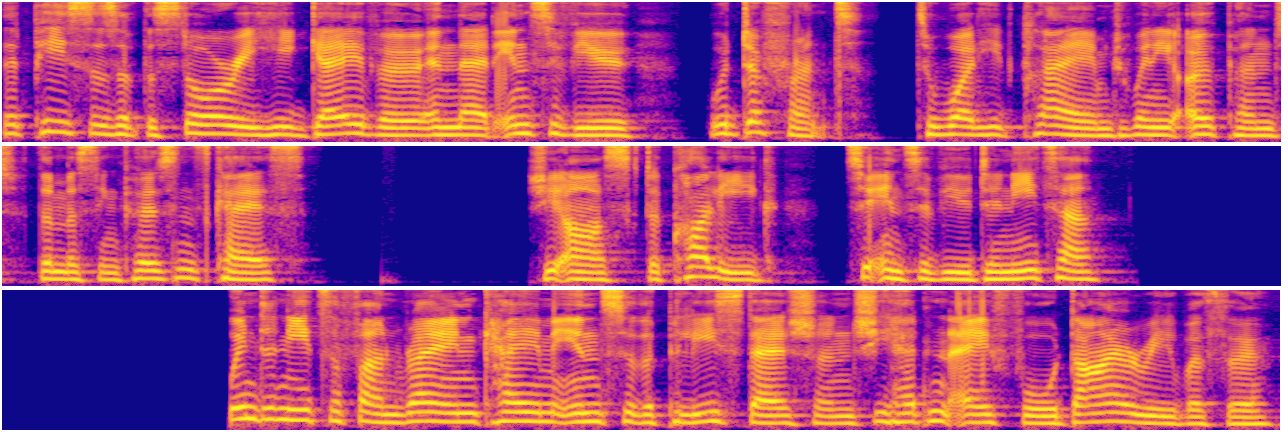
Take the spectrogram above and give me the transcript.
that pieces of the story he gave her in that interview were different to what he'd claimed when he opened the missing persons case. She asked a colleague to interview Danita. When Danita van Ryn came into the police station, she had an A4 diary with her.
